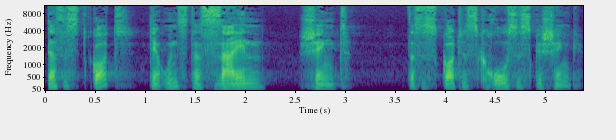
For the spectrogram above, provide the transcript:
Das ist Gott, der uns das Sein schenkt. Das ist Gottes großes Geschenk.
